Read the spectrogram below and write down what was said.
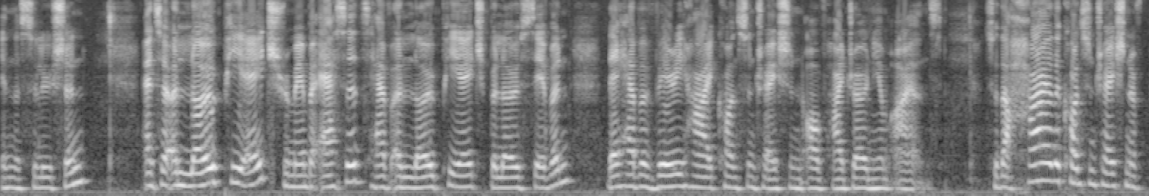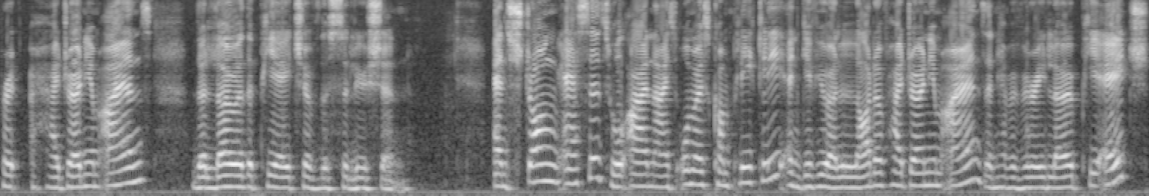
in the solution. And so a low pH, remember acids have a low pH below 7, they have a very high concentration of hydronium ions. So the higher the concentration of hydronium ions, the lower the pH of the solution. And strong acids will ionize almost completely and give you a lot of hydronium ions and have a very low pH,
